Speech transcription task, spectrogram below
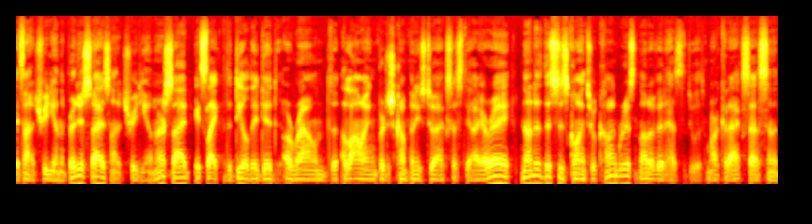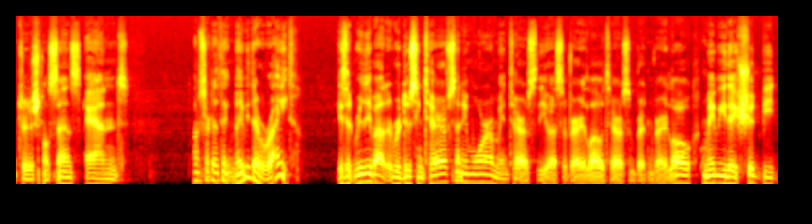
It's not a treaty on the British side. It's not a treaty on our side. It's like the deal they did around allowing British companies to access the IRA. None of this is going through Congress. None of it has to do with market access in the traditional sense. And I'm starting to think maybe they're right. Is it really about reducing tariffs anymore? I mean, tariffs in the U.S. are very low. Tariffs in Britain very low. Maybe they should be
